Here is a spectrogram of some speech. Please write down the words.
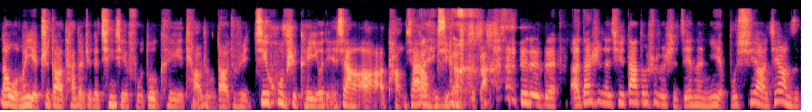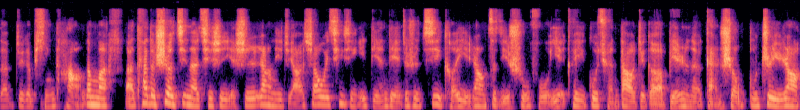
那我们也知道它的这个倾斜幅度可以调整到，就是几乎是可以有点像啊躺下来一样，对吧？对对对。呃，但是呢，其实大多数的时间呢，你也不需要这样子。的这个平躺，那么呃，它的设计呢，其实也是让你只要稍微清醒一点点，就是既可以让自己舒服，也可以顾全到这个别人的感受，不至于让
